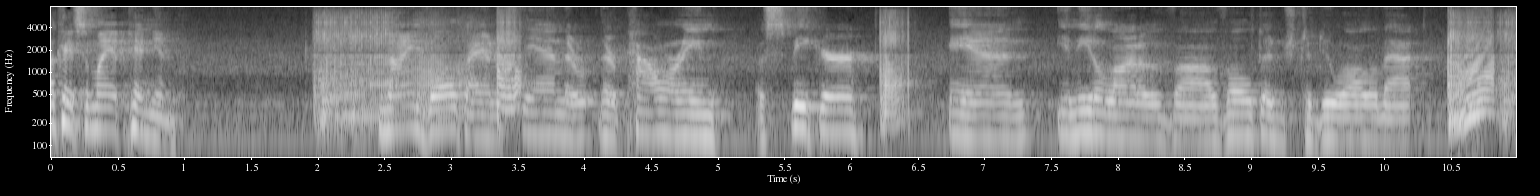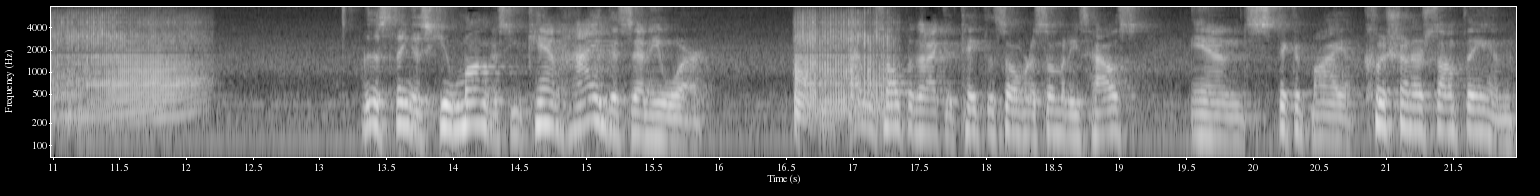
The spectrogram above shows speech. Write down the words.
Okay, so my opinion. 9 volt, I understand they're, they're powering a speaker and you need a lot of uh, voltage to do all of that. This thing is humongous. You can't hide this anywhere. I was hoping that I could take this over to somebody's house and stick it by a cushion or something and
